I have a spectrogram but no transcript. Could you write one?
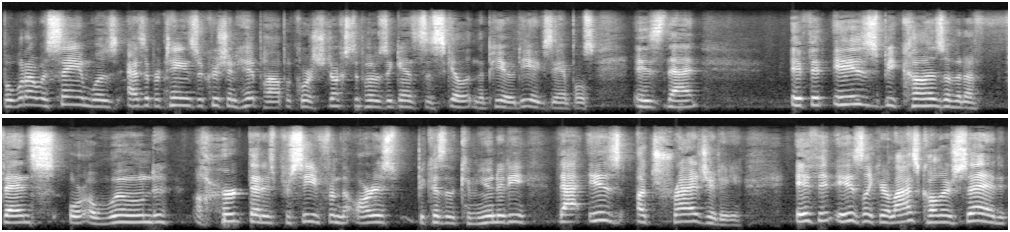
But what I was saying was, as it pertains to Christian hip hop, of course, juxtaposed against the Skillet and the POD examples, is that if it is because of an or a wound, a hurt that is perceived from the artist because of the community, that is a tragedy. If it is, like your last caller said,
